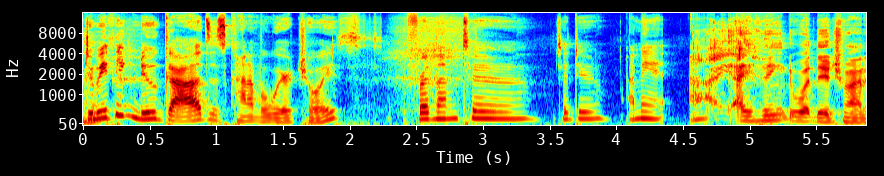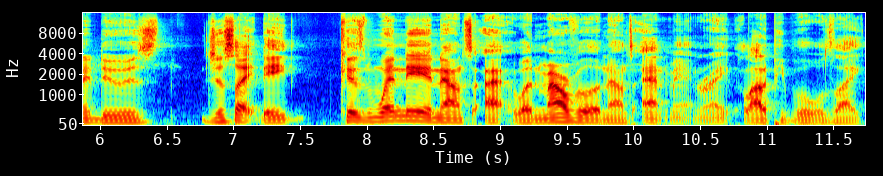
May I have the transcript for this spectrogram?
Do we think New Gods is kind of a weird choice for them to to do? I mean, I, I, think what they're trying to do is just like they, because when they announced, when Marvel announced Ant Man, right? A lot of people was like,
